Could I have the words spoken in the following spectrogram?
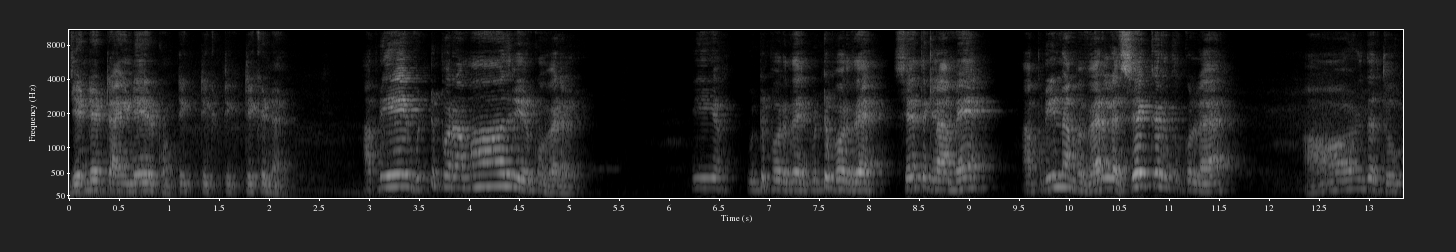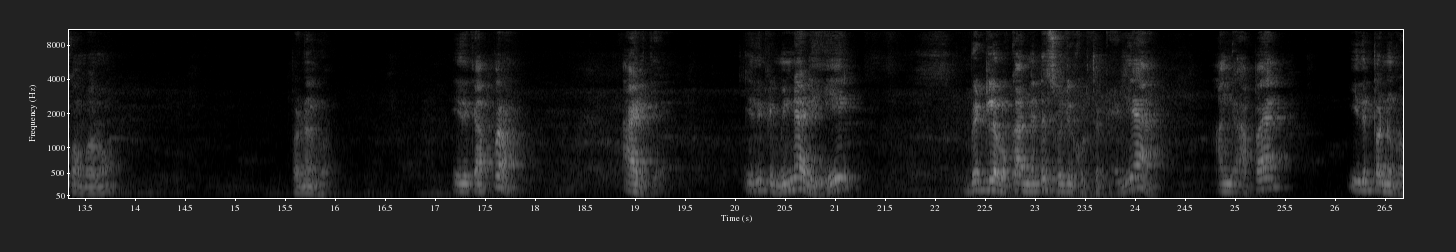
ஜென்ரேட் ஆகிட்டே இருக்கும். டிக் டிக் டிக் டிக்குன்னு. அப்படியே விட்டு போகிற மாதிரி இருக்கும் விரல். ஐயோ விட்டு போகிறதே விட்டு போகிறதே சேர்த்துக்கலாமே. அப்படின்னு நம்ம விரலை சேர்க்கறதுக்குள்ள ஆழ்ந்த தூக்கம் வரும். பண்ணுங்க. இதுக்கப்புறம் ஆயிடுது. இதுக்கு முன்னாடி பெட்டில் உட்காந்துட்டு சொல்லி கொடுத்துருக்கேன் இல்லையா? அங்கே அப்போ இது பண்ணுங்க.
